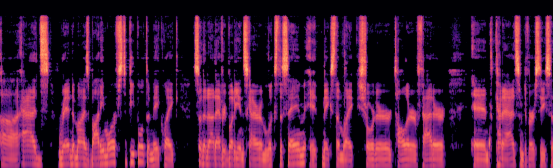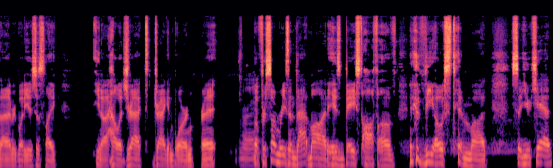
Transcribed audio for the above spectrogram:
uh, adds randomized body morphs to people to make like so that not everybody in Skyrim looks the same. It makes them like shorter, taller, fatter, and kind of adds some diversity so that everybody is just like you know a hella direct dragonborn, right? Right. But for some reason, that mod is based off of the OSTIM mod, so you can't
